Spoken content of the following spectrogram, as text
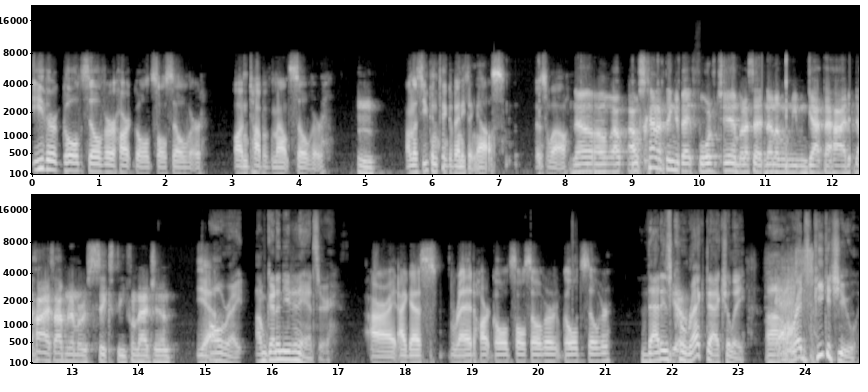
either Gold, Silver, Heart Gold, Soul Silver, on top of Mount Silver. Hmm. Unless you can think of anything else as well. No, I, I was kind of thinking that fourth gen, but I said none of them even got that high. The highest I remember is 60 from that gen. Yeah. All right, I'm going to need an answer. All right. I guess Red, Heart Gold, Soul Silver, Gold, Silver. That is Yeah. correct, actually. Uh, Yes. Red's Pikachu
